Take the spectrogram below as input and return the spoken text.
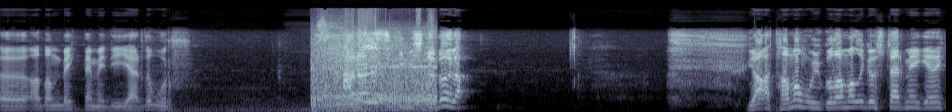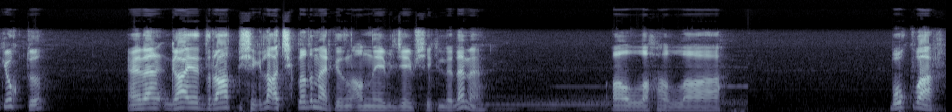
e, adam beklemediği yerde vurur. Ananı sikeyim işte böyle. Ya tamam uygulamalı göstermeye gerek yoktu. Yani ben gayet rahat bir şekilde açıkladım herkesin anlayabileceği bir şekilde değil mi? Allah Allah. Bok var.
